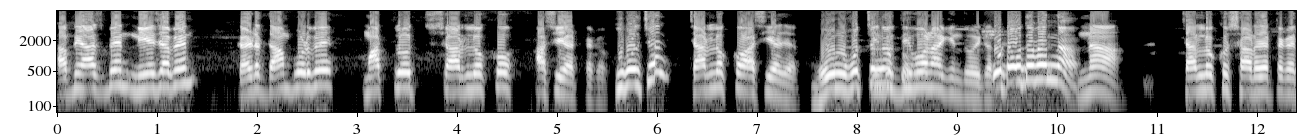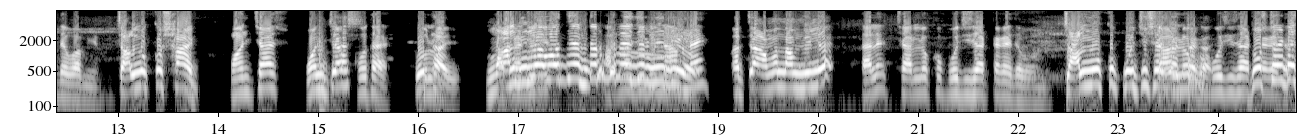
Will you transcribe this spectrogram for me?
আপনি আসবেন নিয়ে যাবেন। গাড়িটার দাম পড়বে মাত্র চার লক্ষ আশি হাজার টাকা। কি বলছেন? চার লক্ষ আশি হাজার। ভুল হচ্ছে না দিব না কিন্তু ওইটা ওটাও দেবেন না? না চার লক্ষ ষাট হাজার টাকা দেবো আমি। চার লক্ষ ষাট? পঞ্চাশ? পঞ্চাশ? কোথায়? কোথায়? মালিলাবতী এন্টারপ্রাইজের ভিডিও আচ্ছা আমার নাম নিলে? তাহলে চার লক্ষ পঁচিশ হাজার টাকায় দেবো আমি। চার লক্ষ পঁচিশ হাজার লক্ষ পঁচিশ হাজার দোস্ত এটা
